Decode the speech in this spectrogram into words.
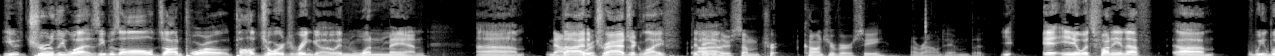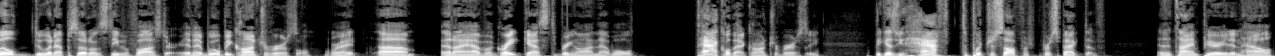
He truly was. He was all John Paul, Paul George Ringo in one man. Um, now, died a tragic life. Today, uh, there's some tr- controversy around him, but you, you know, it's funny enough. Um, we will do an episode on Stephen Foster, and it will be controversial, right? Um, and I have a great guest to bring on that will tackle that controversy because you have to put yourself in perspective in the time period and how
